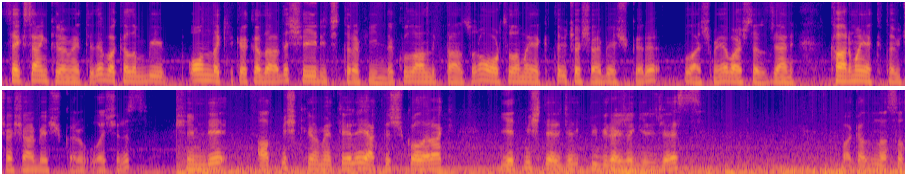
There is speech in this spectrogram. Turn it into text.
80 kilometrede bakalım bir 10 dakika kadar da şehir içi trafiğinde kullandıktan sonra ortalama yakıta 3 aşağı 5 yukarı ulaşmaya başlarız. Yani karma yakıta 3 aşağı 5 yukarı ulaşırız. Şimdi 60 kilometre ile yaklaşık olarak 70 derecelik bir viraja gireceğiz. Bakalım nasıl.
